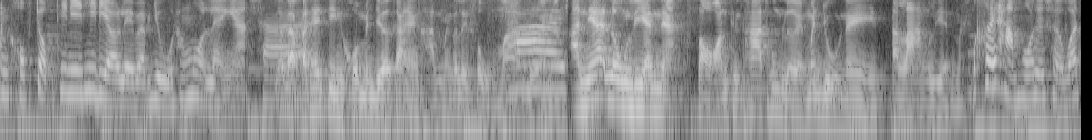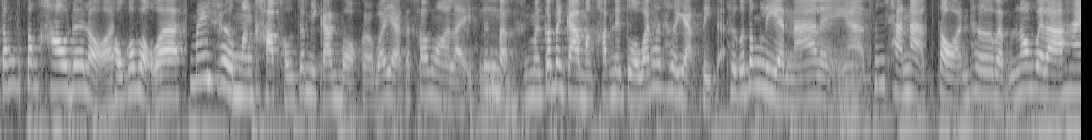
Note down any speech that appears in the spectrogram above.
มันครบจบที่นี่ที่เดียวเลยแบบอยู่ทั้งหมดอะไรอย่างเงี้ยใช่ แล้วแบบประเทศจีนคนมันเยอะการแข่งขันมันก็เลยสูงมากด้วยใช่ นะอันเนี้ยโรงเรียนเนี่ยสอนถึง5้าทุ่มเลย มันอยู่ในตารางเรียนไหม เคยถามโฮสเฉยๆว่าต้องต้องเข้าด้วยเหรอเขาก็บอกว่าไม่เชิงบังคับเขาจะมีการบอกก่อนว่าอยากจะเข้ามออะไร ซึ่งแบบมันก็เป็นการบังคับในตัวว่าถ้าเธออยากติดอะเธอก็ต้องเรียนนะอะไรอย่างเงี้ยซึ่งฉันอะสอนเธอแบบนอกเวลาให้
